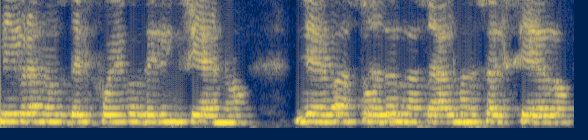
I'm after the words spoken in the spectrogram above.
líbranos del fuego del infierno, lleva todas las almas al cielo,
